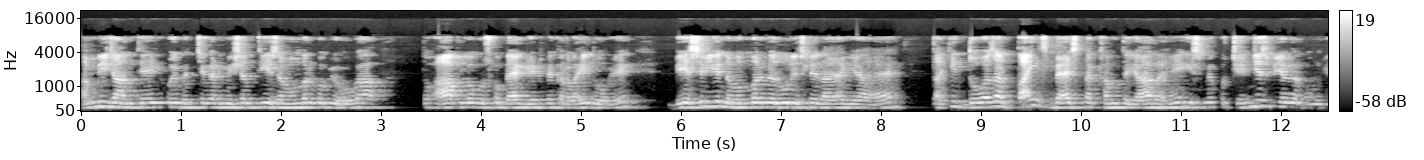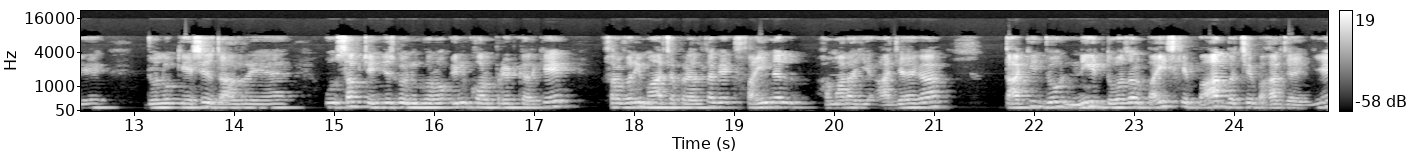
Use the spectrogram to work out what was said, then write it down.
हम भी जानते हैं कि कोई बच्चे का एडमिशन तीस नवंबर को भी होगा तो आप लोग उसको बैक डेट पे करवा ही दोगे। बेसिकली नवंबर में रूल इसलिए लाया गया है ताकि 2022 बैच तक हम तैयार रहें। इसमें कुछ चेंजेस भी अगर होंगे, जो लोग केसेस डाल रहे हैं, उन सब चेंजेस को इनकॉर्पोरेट करके फरवरी, मार्च, अप्रैल तक एक फाइनल हमारा ये आ जाएगा ताकि जो नीट 2022 के बाद बच्चे बाहर जाएँगे,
